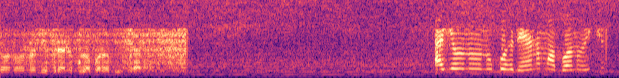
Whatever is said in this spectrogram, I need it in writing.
Águia Nono livrando pela Morumbi, senhora. Águia 11 coordena, uma boa noite.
